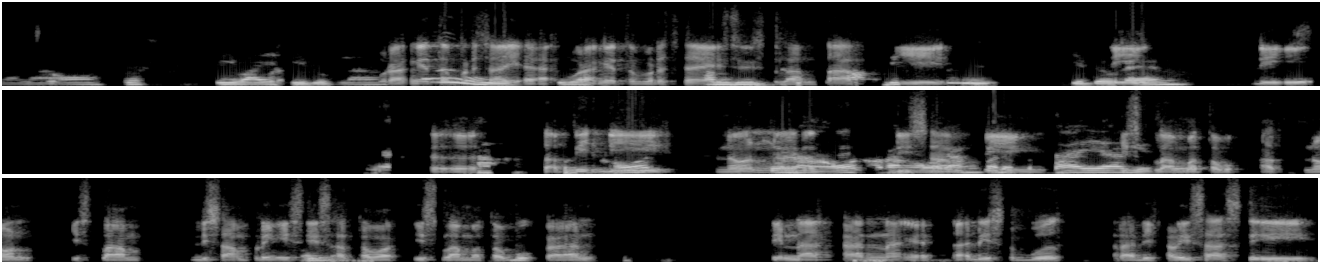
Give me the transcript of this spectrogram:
naon terus riwayat hidup naon Orangnya tak percaya, cuma orangnya tak percaya ambigu, Islam. Tapi gitu di- kan. di Eh, Nah, tapi di non naon di pada samping percaya gitu. Islam atau at- non Islam di samping ISIS Hmm. atau Islam atau bukan tindakan eta disebut radikalisasi.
